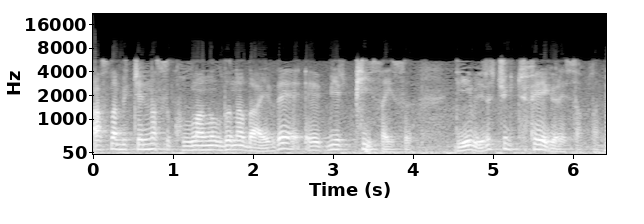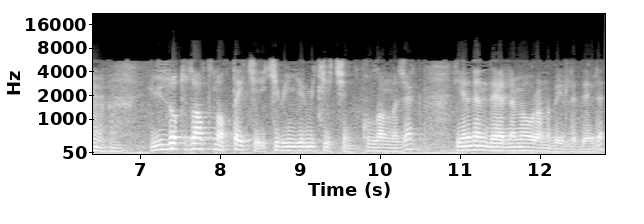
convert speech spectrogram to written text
aslında bütçenin nasıl kullanıldığına dair de bir pi sayısı diyebiliriz. Çünkü tüfeğe göre hesaplanıyor. %36.2 2022 için kullanılacak yeniden değerleme oranı belirli devlet.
